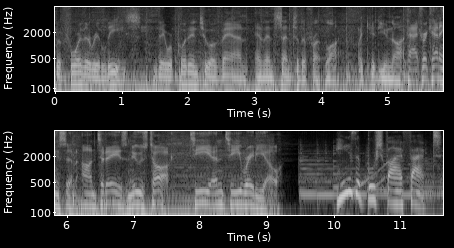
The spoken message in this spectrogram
before their release, they were put into a van and then sent to the front line. I kid you not. Patrick Henningsen on today's News Talk, TNT Radio. Here's a bushfire fact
